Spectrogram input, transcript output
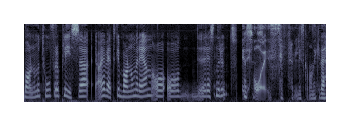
barn nummer to for å please ja, jeg vet ikke, barn nummer én og, og resten rundt? Og selvfølgelig skal man ikke det.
